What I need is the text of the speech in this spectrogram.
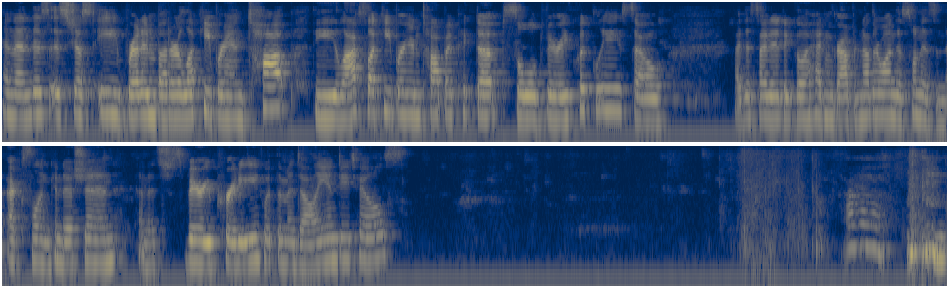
And then this is just a bread and butter Lucky Brand top. The last Lucky Brand top I picked up sold very quickly, so I decided to go ahead and grab another one. This one is in excellent condition, and it's just very pretty with the medallion details. Ah.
